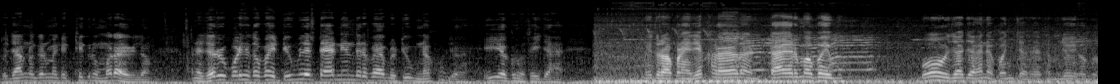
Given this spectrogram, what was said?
તો જામનગરમાં કંઈક ઠીકરું મરાવી લઉં. અને જરૂર પડી તો ભાઈ ટ્યુબલેસ ટાયરની અંદર ભાઈ આપણે ટ્યુબ નાખવું જોઈએ. એ અઘરું થઈ જાય. મિત્રો આપણે દેખાડાયા હતા ને ટાયરમાં ભાઈ બહુ જાજા હે ને પંચર છે તમે જોઈ શકો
